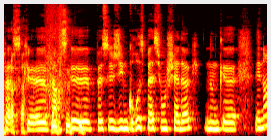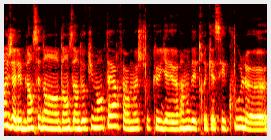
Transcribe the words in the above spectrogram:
parce que parce que parce que j'ai une grosse passion Shadok donc euh, et non j'allais me lancer dans, dans un documentaire enfin moi je trouve qu'il y a vraiment des trucs assez cool euh,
